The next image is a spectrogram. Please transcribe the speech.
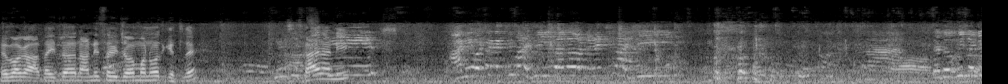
हे. बघा आता इथं नाणी सगळी जेवण बनवत घेतलंय. काय नाणी त्या दोघी जणी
